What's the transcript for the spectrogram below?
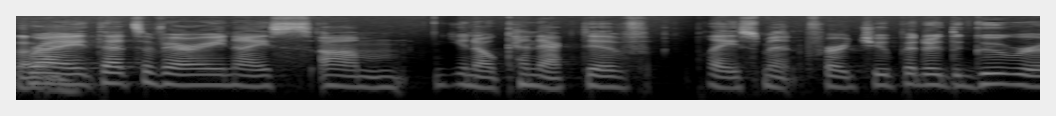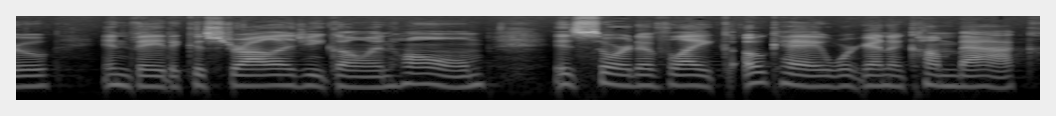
So, Right. That's a very nice, um, you know, connective placement for Jupiter, the guru in Vedic astrology going home is sort of like, okay, we're going to come back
